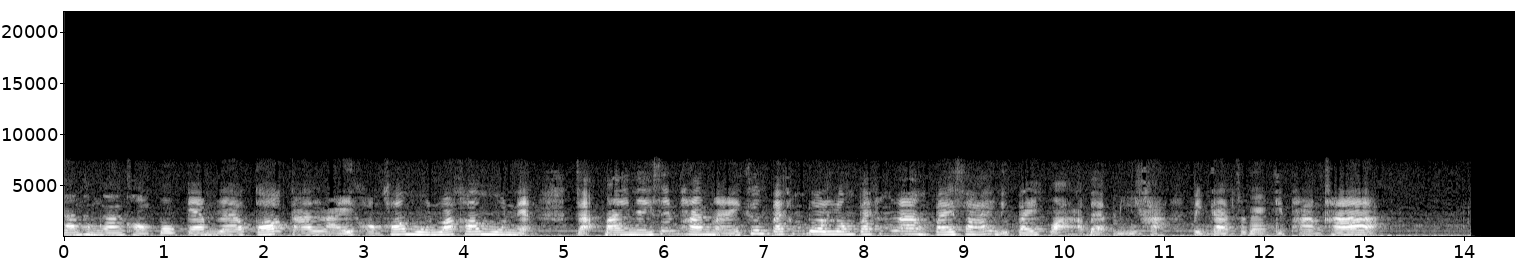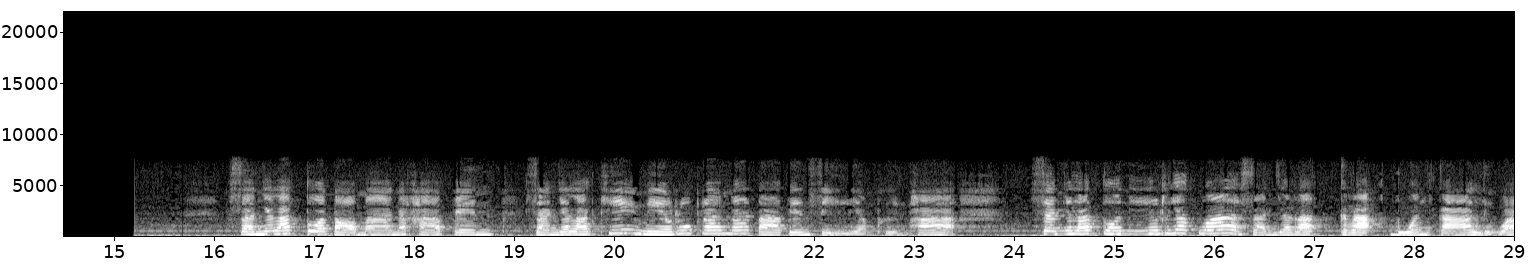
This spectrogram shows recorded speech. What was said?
การทำงานของโปรแกรมแล้วก็การไหลของข้อมูลว่าข้อมูลเนี่ยจะไปในเส้นทางไหนขึ้นไปข้างบนลงไปข้างล่าง ไปซ้ายหรือไปขวาแบบนี้ค่ะ เป็นการแสดงทิศทางค่ะ สัญลักษณ์ตัวต่อมานะคะ เป็นสัญลักษณ์ที่มีรูปร่างหน้าตาเป็นสี่เหลี่ยมผืนผ้า สัญลักษณ์ตัวนี้เรียกว่า สัญลักษณ์กระบวนการหรือว่า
